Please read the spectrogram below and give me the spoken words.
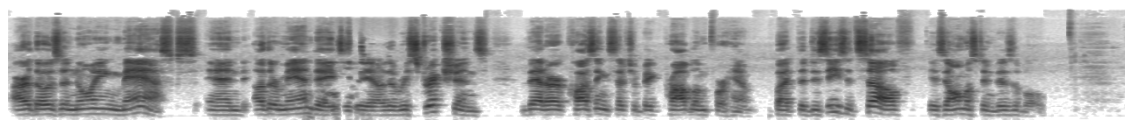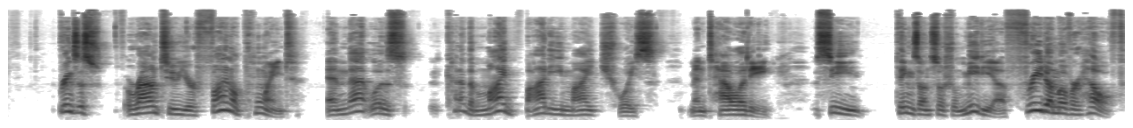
are those annoying masks and other mandates, you know, the restrictions that are causing such a big problem for him. But the disease itself is almost invisible. Brings us around to your final point, and that was kind of the my body, my choice mentality. See things on social media, freedom over health.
